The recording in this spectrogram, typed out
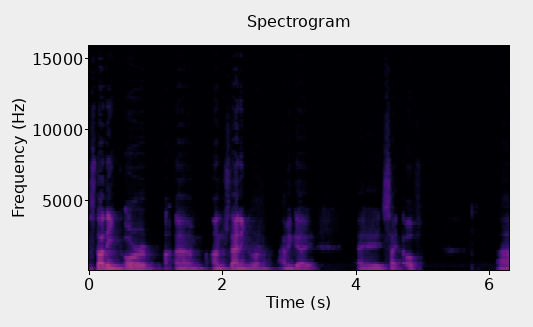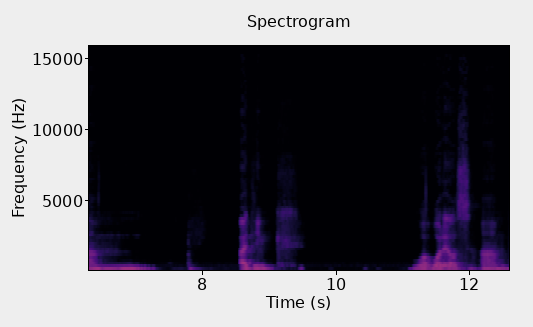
studying or um, understanding or having a, a sight of. Um, I think what what else? Um,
